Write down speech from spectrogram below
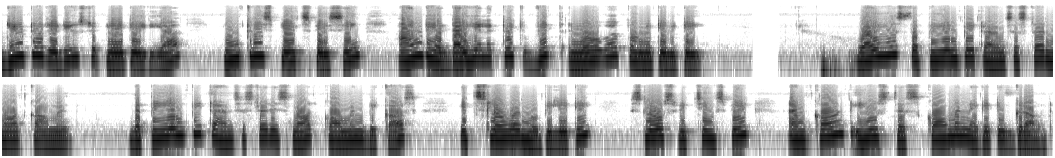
due to reduced plate area, increased plate spacing and a dielectric with lower permittivity. Why is the PNP transistor not common? The PNP transistor is not common because its slower mobility, slow switching speed and can't use this common negative ground.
